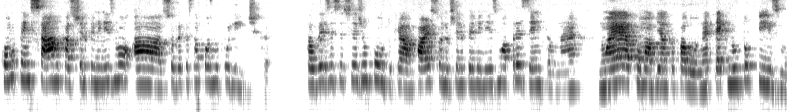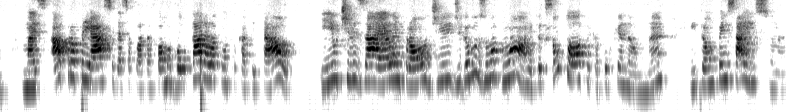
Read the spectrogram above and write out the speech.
como pensar, no caso do feminismo, a, sobre a questão cosmopolítica. Talvez esse seja um ponto que a Firestone e o xenofeminismo apresentam, né? Não é, como a Bianca falou, né, tecnotopismo, mas apropriar-se dessa plataforma, voltar ela contra o capital e utilizar ela em prol de, digamos, uma, uma reflexão tópica, por que não, né? Então, pensar isso, né?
